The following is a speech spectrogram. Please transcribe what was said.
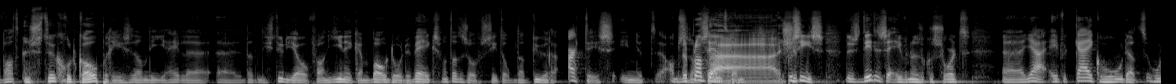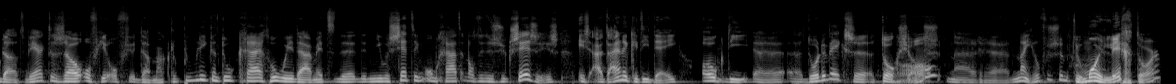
Wat een stuk goedkoper is dan die hele dan die studio van Jinek en Bo door de weeks. Want dat is op, zit op dat dure Artis in het Amsterdam Centrum. Precies. Dus dit is even een soort, eh, ja, even kijken hoe dat, hoe dat werkt en zo. Of je, of je daar makkelijk publiek naartoe krijgt. Hoe je daar met de, de nieuwe setting omgaat. En als dit een succes is, is uiteindelijk het idee ook die eh, door de weekse talkshows Oh. naar, naar Hilversum toe. Mooi licht hoor.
